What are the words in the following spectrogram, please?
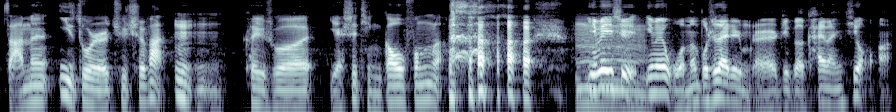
咱们一桌人去吃饭，嗯嗯嗯可以说也是挺高峰了。嗯，因为是嗯因为我们不是在这里面这个开玩笑啊，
